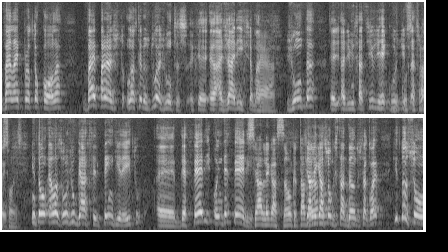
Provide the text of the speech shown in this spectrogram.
vai lá e protocola. Vai para. Nós temos duas juntas, que é a JARI, que chama É. Junta eh, Administrativa de Recursos de Recursos e Infrações. Infrações. Então, elas vão julgar se ele tem direito, eh, defere ou indefere. Se a alegação que ele está Se a dando... alegação que está dando está correta, que todos são,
